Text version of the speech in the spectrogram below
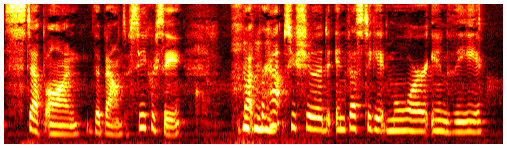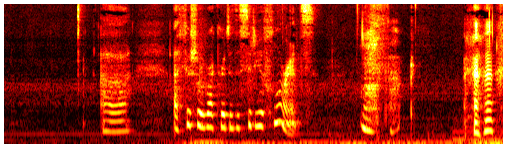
step on the bounds of secrecy, but perhaps you should investigate more in the." Uh, official records of the city of Florence. oh, fuck.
